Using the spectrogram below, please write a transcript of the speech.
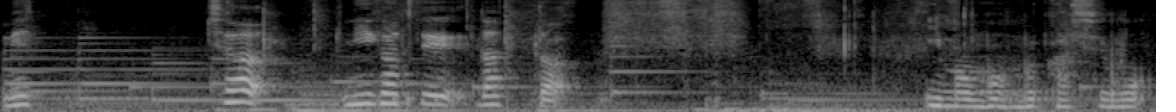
めっちゃ苦手だった。今も昔も。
